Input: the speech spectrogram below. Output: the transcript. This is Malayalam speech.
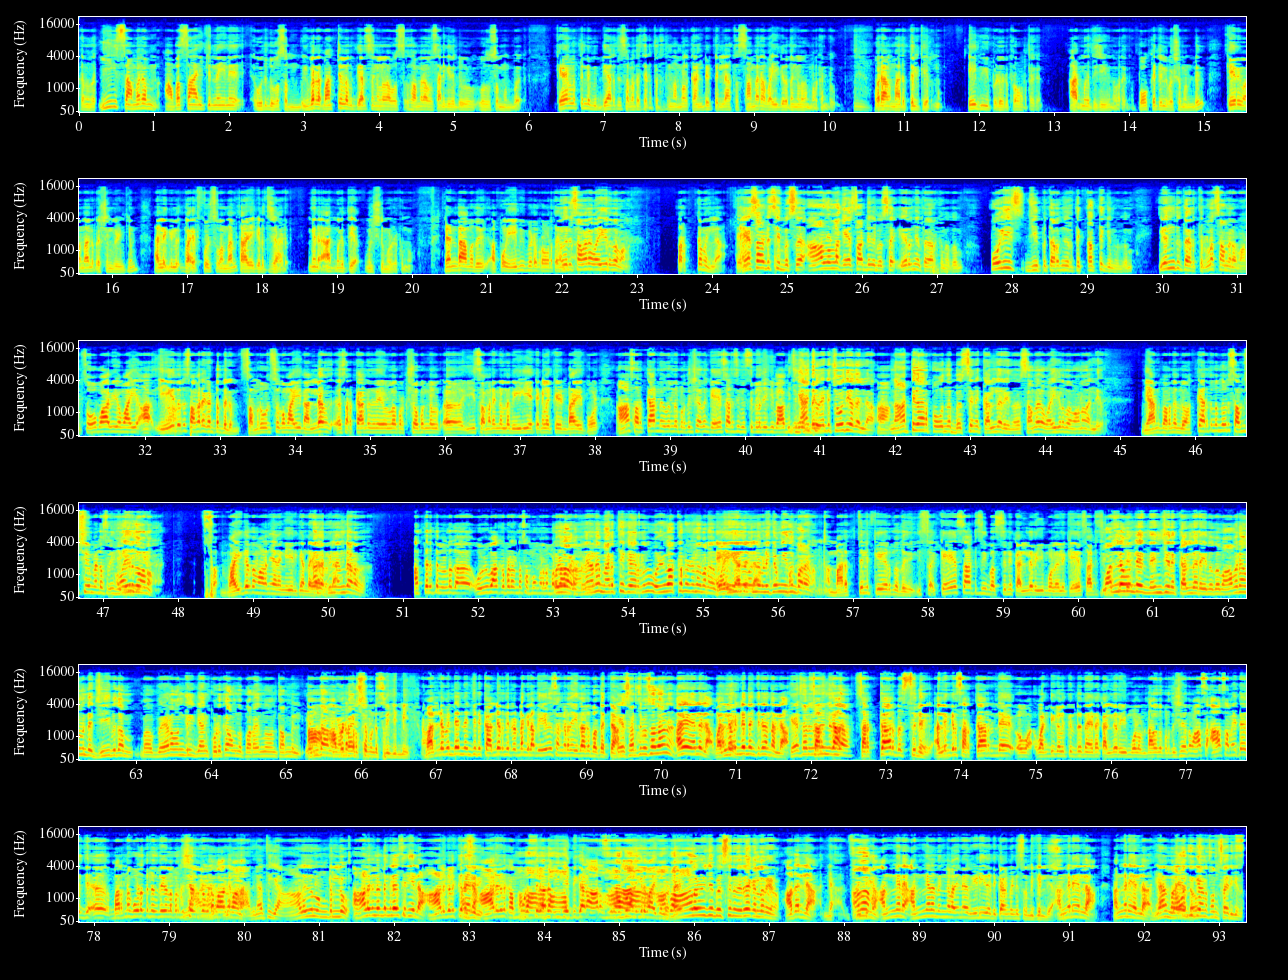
നടക്കുന്നത്. ഈ സമരം അവസാനിക്കുന്നതിന് ഒരു ദിവസം മുമ്പ് ഇവരുടെ മറ്റുള്ള വിദ്യാർത്ഥി സമരം അവസാനിക്കുന്ന ഒരു ദിവസം മുമ്പ് കേരളത്തിന്റെ വിദ്യാർത്ഥി സമര ചരിത്രത്തിൽ നമ്മൾ കണ്ടിട്ടില്ലാത്ത സമര വൈകൃതങ്ങൾ നമ്മൾ കണ്ടു. ഒരാൾ മരത്തിൽ കയറുന്നു എ ബി പിയുടെ ഒരു പ്രവർത്തകൻ ആത്മഹത്യ ചെയ്യുമെന്ന് പറയുന്നു. പോക്കറ്റിൽ വിഷമുണ്ട്. കയറി വന്നാൽ വിഷം കഴിക്കും. അല്ലെങ്കിൽ ഫയർഫോഴ്സ് വന്നാൽ താഴേക്ക് എടുത്ത് ചാടും. ഇങ്ങനെ ആത്മഹത്യ വിഷയം മുഴക്കുന്നു. രണ്ടാമത് അപ്പോ എ ബി പിയുടെ പ്രവർത്തകൻ അതൊരു സമര വൈകൃതമാണ്. തർക്കമില്ല. K S R T C bus ആളുള്ള K S R T C bus എറിഞ്ഞു തകർക്കുന്നതും പോലീസ് ജീപ്പ് തെരഞ്ഞെടുത്ത് നിർത്തി കത്തിക്കുന്നതും എന്ത് തരത്തിലുള്ള സമരമാണ്? സ്വാഭാവികമായി ഏതൊരു സമരഘട്ടത്തിലും സമരോത്സുകമായി നല്ല സർക്കാരിനെതിരെയുള്ള പ്രക്ഷോഭങ്ങൾ ഈ സമരങ്ങളുടെ വേലിയേറ്റങ്ങളൊക്കെ ഉണ്ടായപ്പോൾ ആ സർക്കാരിനെതിരെയുള്ള പ്രതിഷേധം കെ എസ് ആർ സി ബസ്സുകളിലേക്ക് വ്യാപിച്ചു എന്റെ ചോദ്യം അതല്ല. നാട്ടുകാർ പോകുന്ന ബസ്സിന് കല്ലെറിയുന്നത് സമര വൈകൃതമാണോ അല്ലയോ? ഞാൻ പറഞ്ഞല്ലോ അക്കാര്യത്തിലൊന്നും ഒരു സംശയം വേണ്ട ശ്രീ വൈകൃതമാണോ? വൈകൃതമാണ് ഞാൻ അംഗീകരിക്കാൻ തയ്യാറല്ല. പിന്നെ അത്തരത്തിലുള്ള ഒഴിവാക്കപ്പെടേണ്ട സംഭവങ്ങൾ അങ്ങനെയാണെങ്കിൽ മരത്തിൽ കയറുന്നത് ഒഴിവാക്കപ്പെടണം പറഞ്ഞത്. വിളിക്കുമ്പോൾ ഇതും പറയണം. മരത്തിൽ കയറുന്നത് K S R T C ബസ്സിന് കല്ലെറിയുമ്പോൾ അല്ലെങ്കിൽ K S R T C വല്ലവന്റെ നെഞ്ചിന് കല്ലെറിയുന്നതും അവനവന്റെ ജീവിതം വേണമെങ്കിൽ ഞാൻ കൊടുക്കാമെന്ന് പറയുന്നതും തമ്മിൽ എന്താണ് അവിടെ പ്രശ്നമുണ്ട് ശ്രീ ജിമ്മി. വല്ലവന്റെ നെഞ്ചിന് കല്ലെറിഞ്ഞിട്ടുണ്ടെങ്കിൽ അത് ഏത് സംഘടന ചെയ്താലും തെറ്റാ. K S R T bus അതാണ്. അതെ അല്ലല്ല വല്ലവന്റെ നെഞ്ചിനെന്നല്ല. സർക്കാർ-? ബസ്സിന് അല്ലെങ്കിൽ സർക്കാരിന്റെ വണ്ടികൾക്ക് നേരെ കല്ലെറിയുമ്പോൾ ഉണ്ടാകുന്ന പ്രതിഷേധം ആ സമയത്ത് ഭരണകൂടത്തിനെതിരെയുള്ള പ്രതിഷേധത്തിന്റെ ഭാഗമാണ്. അതിനകത്ത് ഈ ആളുകളുണ്ടല്ലോ ആളുകൾ ഉണ്ടെങ്കിലും ശരിയല്ല. ആളുകൾക്ക് നേരെ ആളുകൾ ബി ജെ പിക്കാർ ആർ എസ് ആളൊഴിഞ്ഞ ബസ്സിന് നേരെ കല്ലെറിയണം. അതല്ല അങ്ങനെ അങ്ങനെ നിങ്ങൾ അതിനെ റീഡ് ചെയ്തെടുക്കാൻ വേണ്ടി ശ്രമിക്കില്ല? അങ്ങനെയല്ല അങ്ങനെയല്ല. ഞാൻ ലോജിക്കാണ് സംസാരിക്കുന്നത്.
